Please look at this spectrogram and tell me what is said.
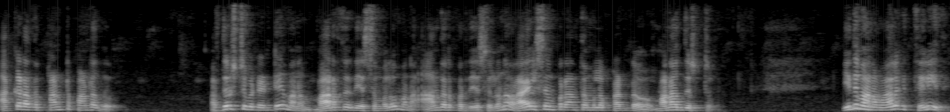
అక్కడ అది పంట పండదు. అదృష్టం ఏంటంటే మన భారతదేశంలో మన ఆంధ్రప్రదేశ్లోనూ రాయలసీమ ప్రాంతంలో పడడం మన అదృష్టం. ఇది మన వాళ్ళకి తెలియదు.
